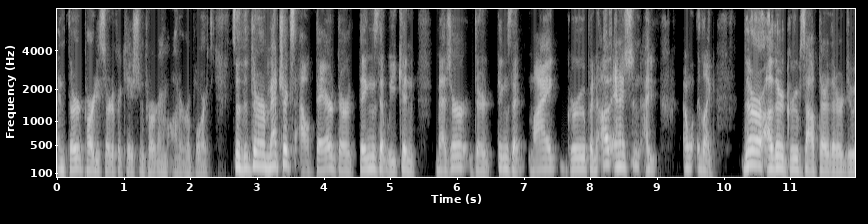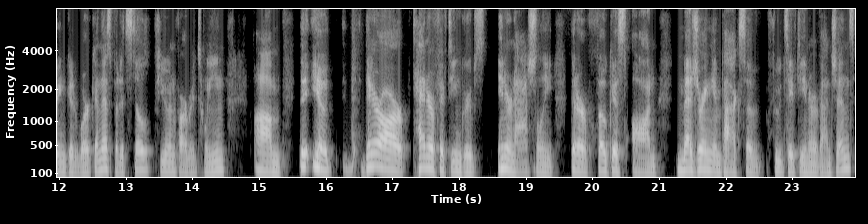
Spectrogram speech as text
and third party certification program audit reports. So that there are metrics out there, there are things that we can measure. There are things that my group and other, and I shouldn't, I, I like, there are other groups out there that are doing good work in this, but it's still few and far between. Um, the, you know, there are 10 or 15 groups internationally that are focused on measuring impacts of food safety interventions.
